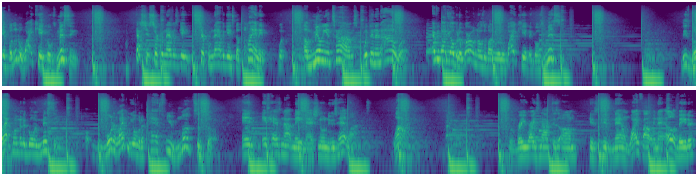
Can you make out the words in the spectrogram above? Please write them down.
If a little white kid goes missing, that shit circumnavigates, circumnavigates the planet a million times within an hour. Everybody over the world knows about a little white kid that goes missing. These black women are going missing more than likely over the past few months or so. And it has not made national news headlines. Why? When Ray Rice knocked his um his his now wife out in that elevator.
